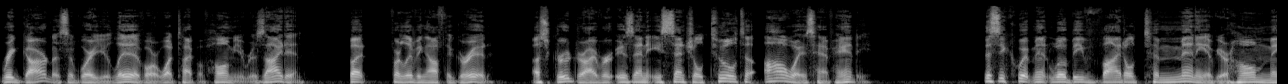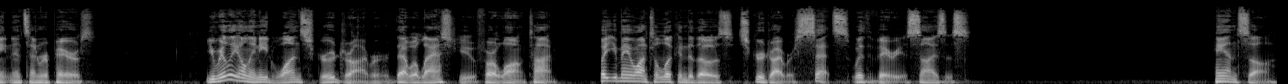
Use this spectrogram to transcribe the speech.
regardless of where you live or what type of home you reside in. But for living off the grid, a screwdriver is an essential tool to always have handy. This equipment will be vital to many of your home maintenance and repairs. You really only need one screwdriver that will last you for a long time, but you may want to look into those screwdriver sets with various sizes. Handsaw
